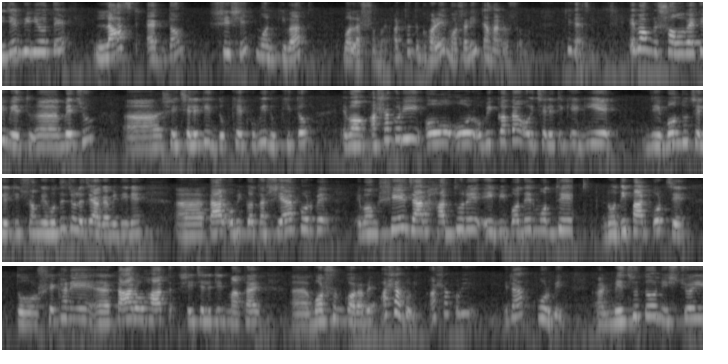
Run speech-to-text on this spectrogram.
নিজের ভিডিওতে লাস্ট একদম শেষে মন কি বাত বলার সময়, অর্থাৎ ঘরে মশারি টাঙানোর সময়। ঠিক আছে? এবং সমব্যতী বেচু সেই ছেলেটির দুঃখে খুবই দুঃখিত এবং আশা করি ও, ওর অভিজ্ঞতা ওই ছেলেটিকে গিয়ে যে বন্ধু ছেলেটির সঙ্গে হতে চলেছে আগামী দিনে তার অভিজ্ঞতা শেয়ার করবে এবং সে যার হাত ধরে এই বিপদের মধ্যে নদী পার করছে, তো সেখানে তারও হাত সেই ছেলেটির মাথায় বর্ষণ করাবে। আশা করি আশা করি এটা করবে। কারণ বেচু তো নিশ্চয়ই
